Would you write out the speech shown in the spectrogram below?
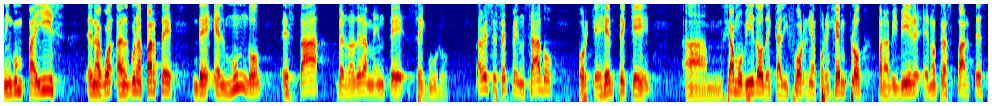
ningún país en alguna parte del mundo está verdaderamente seguro. A veces he pensado, porque gente que se ha movido de California, por ejemplo, para vivir en otras partes,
